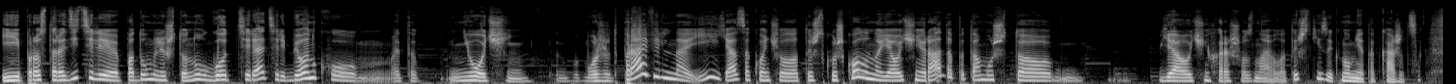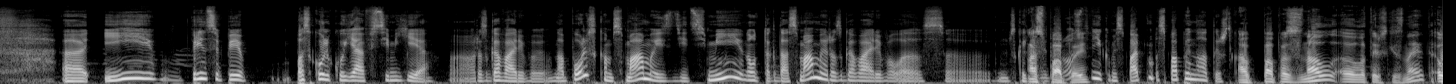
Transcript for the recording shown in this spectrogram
И просто родители подумали, что ну год терять ребенку это не очень может правильно, и я закончила латышскую школу, но я очень рада, потому что я очень хорошо знаю латышский язык, ну мне так кажется. Э, И в принципе поскольку я в семье э, разговариваю на польском с мамой, с детьми, ну тогда с мамой разговаривала, с, э, с какими-то а с папой? родственниками, с, пап, с папой на латышском. А папа знал э, латышский, знает? О,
